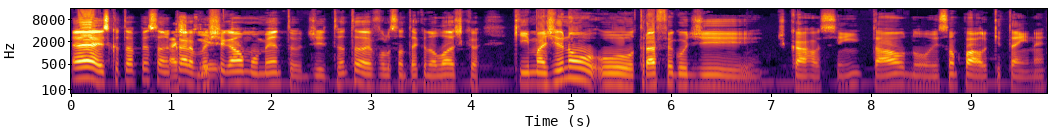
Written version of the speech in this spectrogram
É, isso que eu tava pensando. Acho Cara, vai é- chegar um momento de tanta evolução tecnológica que imagina o, o tráfego de, de carro assim e tal no, em São Paulo que tem, né?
